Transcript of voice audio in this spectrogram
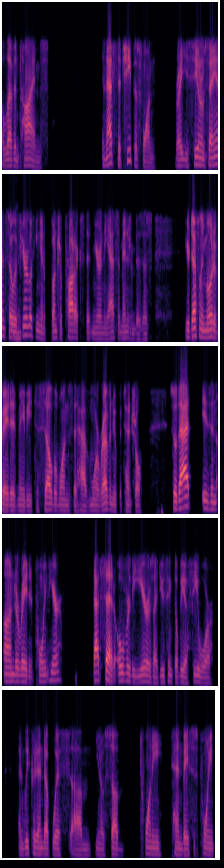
11 times, and that's the cheapest one, right? You see what I'm saying? So if you're looking at a bunch of products that you're in the asset management business, you're definitely motivated maybe to sell the ones that have more revenue potential. So that is an underrated point here. That said, over the years, I do think there'll be a fee war, and we could end up with, um, you know, sub 20, 10 basis point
